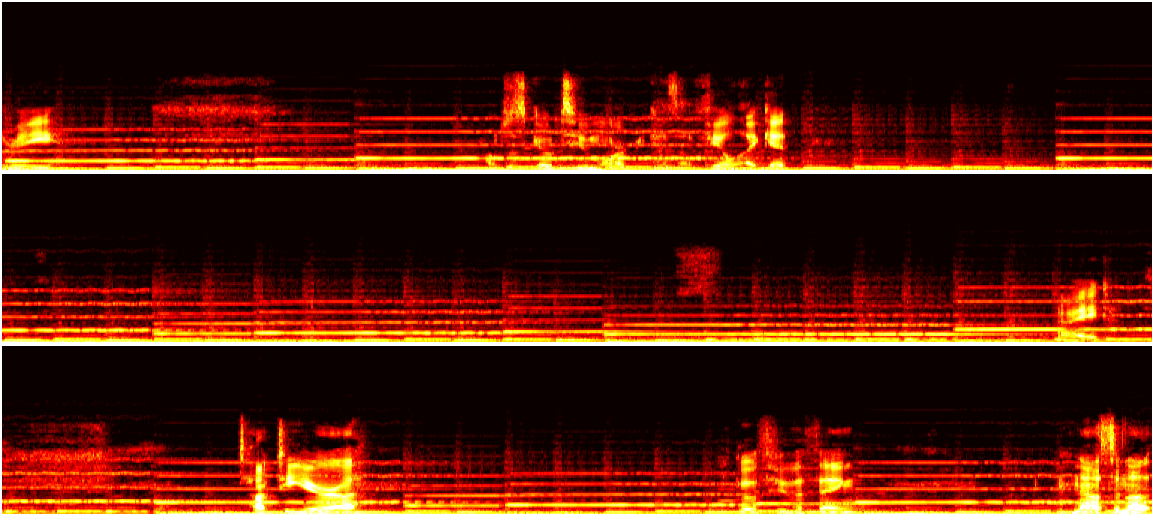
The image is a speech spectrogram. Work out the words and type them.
Three. I'll just go two more because I feel like it. Talk to Yura. Go through the thing. Now, so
